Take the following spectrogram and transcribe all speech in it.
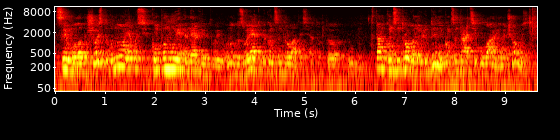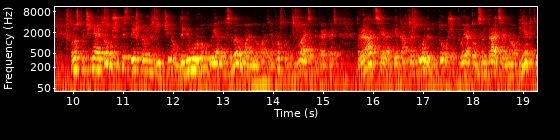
символ, або щось, то воно якось компонує енергію твою, воно дозволяє тобі концентруватися. Тобто стан концентрованої людини, концентрації уваги на чомусь, воно спричиняє того, що ти стаєш певним чином деміургом. Ну я не до себе маю на увазі, а просто відбувається така якась реакція, яка призводить до того, що твоя концентрація на об'єкті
